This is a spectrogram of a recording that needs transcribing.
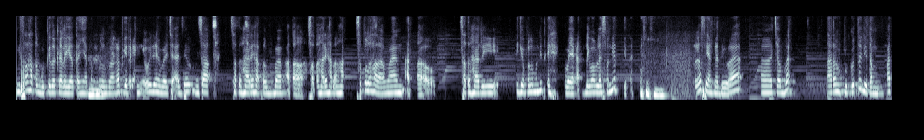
misal satu buku itu kali katanya tebel hmm. banget gitu kan. Ya udah baca aja. Misal satu hari satu bab atau satu hari satu sepuluh halaman atau satu hari 30 menit. Eh kebanyakan 15 menit gitu. Terus yang kedua uh, coba taruh buku tuh di tempat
